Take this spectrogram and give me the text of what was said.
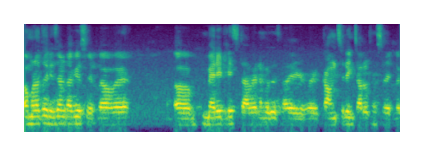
હમણાં તો રિઝલ્ટ આવ્યું છે એટલે હવે મેરિટ લિસ્ટ આવે ને બધું થાય હવે કાઉન્સિલિંગ ચાલુ થશે એટલે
